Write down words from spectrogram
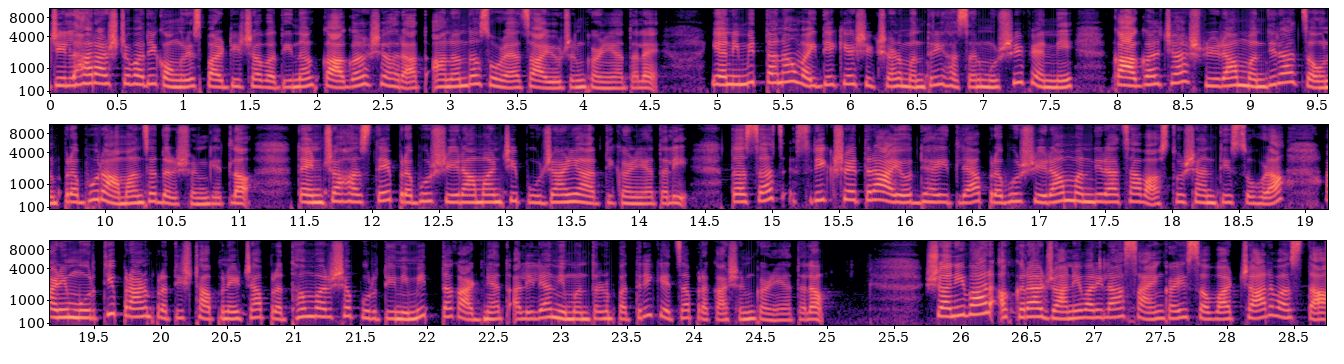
जिल्हा राष्ट्रवादी काँग्रेस पार्टीच्या वतीनं कागल शहरात आनंद सोहळ्याचं आयोजन करण्यात आलंय. या निमित्तानं वैद्यकीय शिक्षण मंत्री हसन मुश्रीफ यांनी कागलच्या श्रीराम मंदिरात जाऊन प्रभू रामांचं दर्शन घेतलं. त्यांच्या हस्ते प्रभू श्रीरामांची पूजा आणि आरती करण्यात आली. तसंच श्री क्षेत्र अयोध्या इथल्या प्रभू श्रीराम मंदिराचा वास्तुशांती सोहळा आणि मूर्ती प्राण प्रतिष्ठापनेच्या प्रथम वर्षपूर्तीनिमित्त काढण्यात आलेल्या निमंत्रण पत्रिकेचं प्रकाशन करण्यात आलं. शनिवार अकरा जानेवारीला सायंकाळी सव्वा चार वाजता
